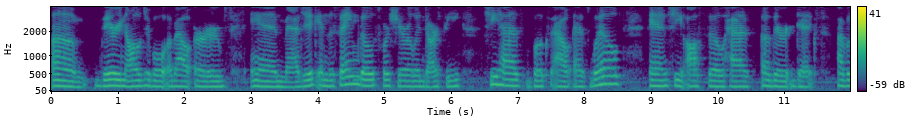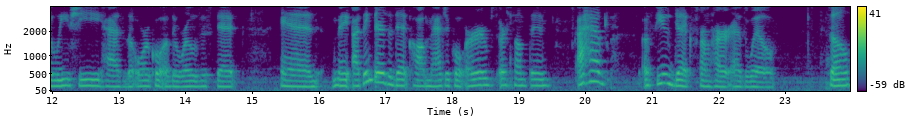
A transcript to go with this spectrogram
um, very knowledgeable about herbs and magic. And the same goes for Cheralyn Darcey. She has books out as well. And she also has other decks. I believe she has the Oracle of the Roses deck. And may, I think there's a deck called Magical Herbs or something. I have a few decks from her as well. So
